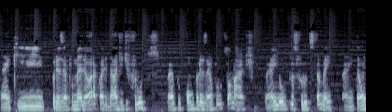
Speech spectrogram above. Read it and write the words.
né, que, por exemplo, melhora a qualidade de frutos, né, como por exemplo o tomate né, e outros frutos também. Né? Então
